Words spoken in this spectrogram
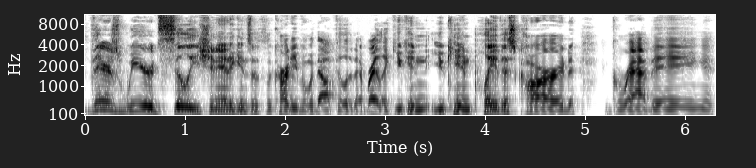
there's weird, silly shenanigans with the card even without Field of the Dead, right? Like you can you can play this card grabbing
